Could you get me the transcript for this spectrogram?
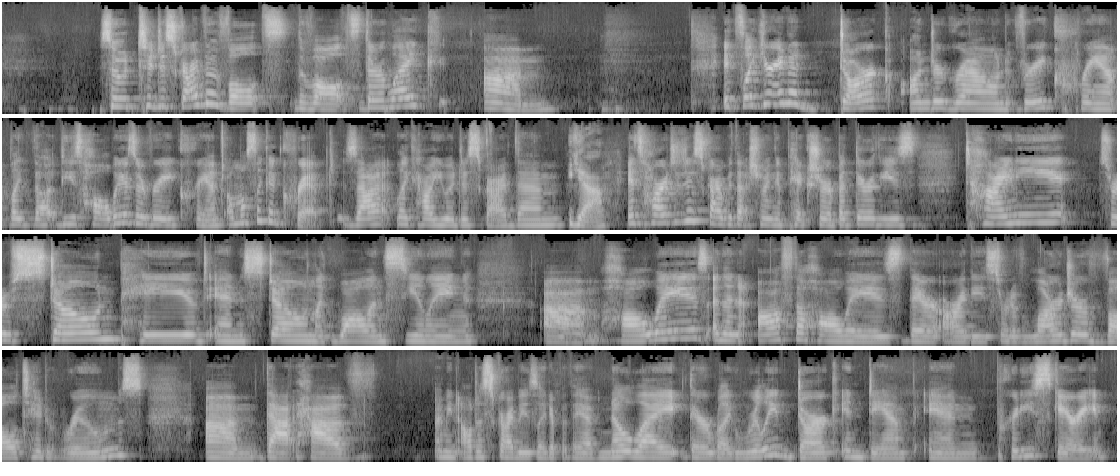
so to describe the vaults, the vaults, they're like um, it's like you're in a dark underground, very cramped. Like the, these hallways are very cramped, almost like a crypt. Is that like how you would describe them? Yeah. It's hard to describe without showing a picture, but there are these tiny, sort of stone paved and stone like wall and ceiling um, hallways, and then off the hallways there are these sort of larger vaulted rooms um, that have. I mean, I'll describe these later, but they have no light. They're like really dark and damp and pretty scary.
